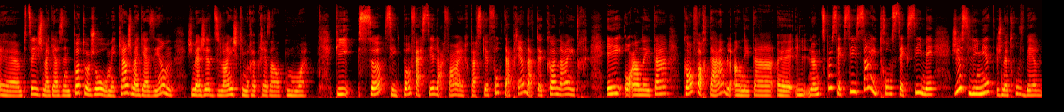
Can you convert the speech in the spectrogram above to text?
Euh, Puis tu sais, je magasine pas toujours, mais quand je magasine, j'imagine du linge qui me représente moi. Puis ça, c'est pas facile à faire parce qu'il faut que tu apprennes à te connaître et en étant confortable, en étant euh, un petit peu sexy, sans être trop sexy, mais juste limite, je me trouve belle.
